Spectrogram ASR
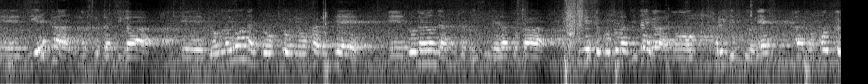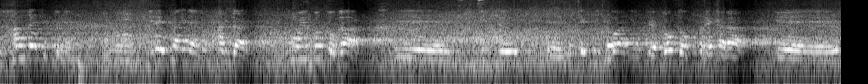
えー、自衛官の人たちが、えー、どのような状況に置かれて、えー、どのような人たちいじめだとか、自衛という言葉自体があの軽いですよね、あの本当に犯罪ですよね、あの自衛隊内の犯罪、こういうことが、えー、実、えー、無責任法案によってどんどんこれから、えー、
